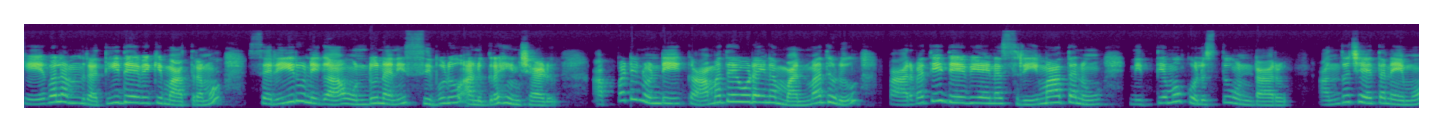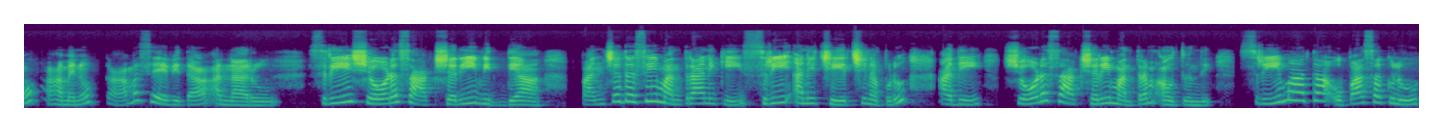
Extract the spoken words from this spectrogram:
కేవలం రతీదేవికి మాత్రము శరీరునిగా ఉండునని శివుడు అనుగ్రహించాడు. అప్పటి నుండి కామదేవుడైన మన్మధుడు పార్వతీదేవి అయిన శ్రీమాతను నిత్యము కొలుస్తూ ఉంటారు. అందుచేతనేమో ఆమెను కామసేవిత అన్నారు. శ్రీ షోడసాక్షరీ విద్య పంచదశి మంత్రానికి శ్రీ అని చేర్చినప్పుడు అది షోడసాక్షరి మంత్రం అవుతుంది. శ్రీమాత ఉపాసకులు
